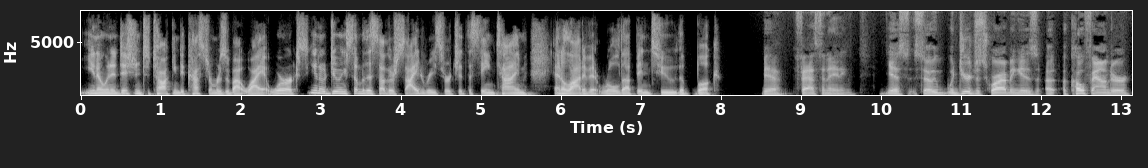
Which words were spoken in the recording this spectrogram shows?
you know, in addition to talking to customers about why it works, you know, doing some of this other side research at the same time. And a lot of it rolled up into the book. Yeah, fascinating. Yes. So, what you're describing is a, a co founder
